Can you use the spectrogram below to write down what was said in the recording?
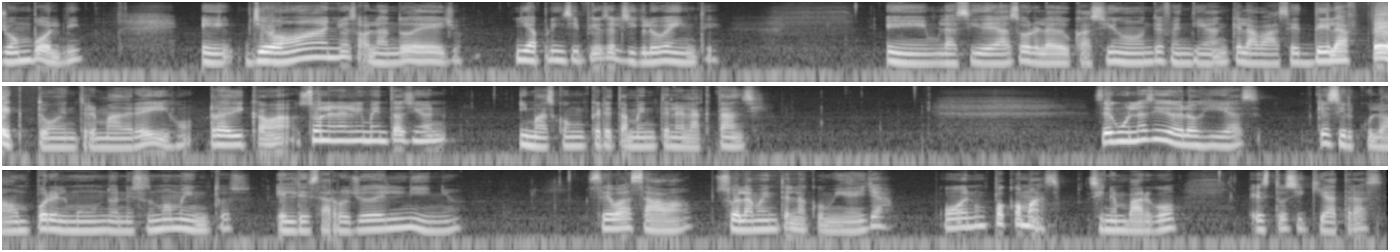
John Bowlby eh, llevaba años hablando de ello y a principios del siglo XX Em, las ideas sobre la educación defendían que la base del afecto entre madre e hijo radicaba solo en la alimentación y más concretamente en la lactancia. Según las ideologías que circulaban por el mundo en esos momentos, el desarrollo del niño se basaba solamente en la comida y ya, o en un poco más. Sin embargo, estos psiquiatras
